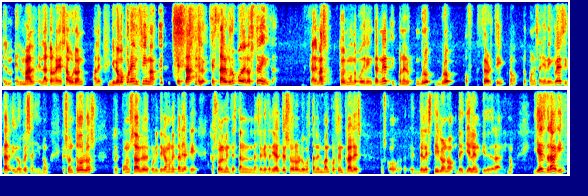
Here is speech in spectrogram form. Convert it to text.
el, mal, la torre de Saurón, ¿vale? Y luego por encima está el, está el grupo de los 30, que además todo el mundo puede ir a internet y poner un group, group of 30, ¿no? Lo pones ahí en inglés y tal, y lo ves allí, ¿no? Que son todos los responsables de política monetaria que casualmente están en la Secretaría del Tesoro, luego están en bancos centrales, pues eh, del estilo, ¿no? De Yellen y de Draghi, ¿no? Y es Draghi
